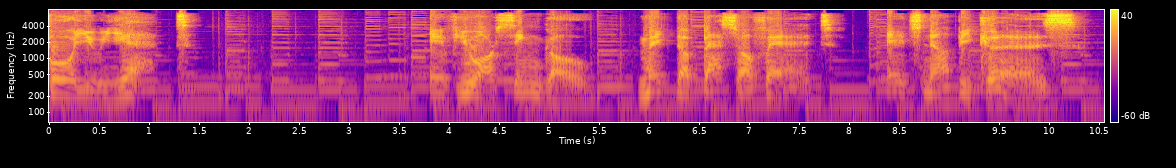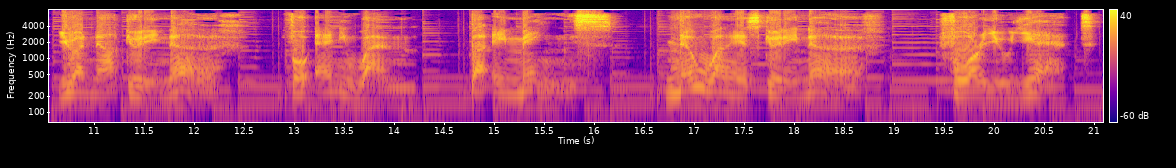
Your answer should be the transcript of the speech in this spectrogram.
for you yet. If you are single, make the best of it. It's not because you are not good enough for anyone, but it means no one is good enough for you yet.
